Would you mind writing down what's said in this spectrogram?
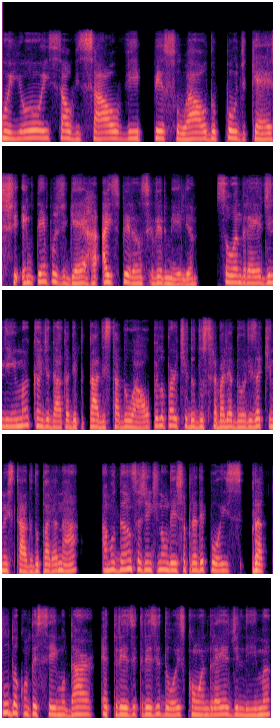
Oi, oi, salve, salve, pessoal do podcast Em Tempos de Guerra, a Esperança Vermelha. Sou Andréia de Lima, candidata a deputada estadual pelo Partido dos Trabalhadores aqui no estado do Paraná. A mudança a gente não deixa para depois. Para tudo acontecer e mudar, é 13-13-2 com Andréia de Lima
